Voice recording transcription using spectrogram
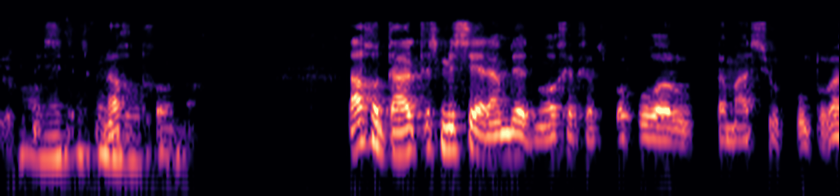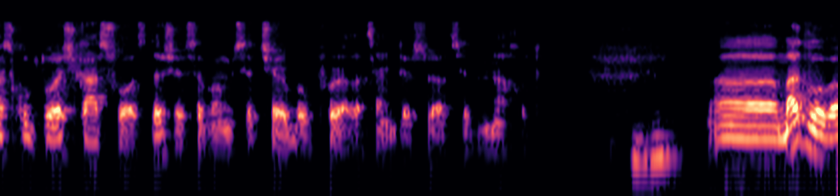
ეგეთ მისია. ნახოთ ხო, ნახოთ. ნახოთ დარტის მისია რამდენად მოახერხებს პოპულარულ და მასიურ კულტურას, კულტურაში გასვლას და შესაბამისად შეიძლება უფრო რაღაც საინტერესო რაღაცები ნახოთ. აა მადლობა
